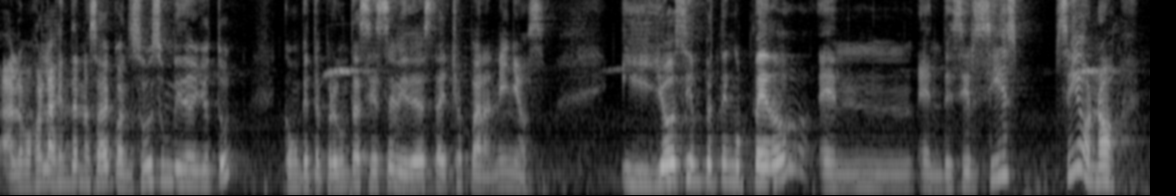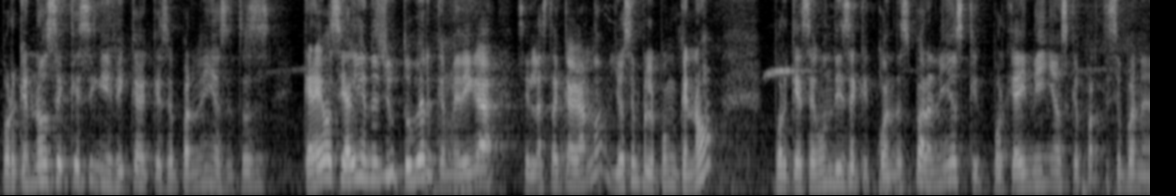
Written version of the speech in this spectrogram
a lo mejor la gente no sabe, cuando subes un video a YouTube, como que te preguntas si este video está hecho para niños. Y yo siempre tengo pedo en, en decir sí, es, sí o no, porque no sé qué significa que sea para niños. Entonces, creo si alguien es youtuber que me diga si la está cagando, yo siempre le pongo que no. Porque según dice que cuando es para niños, que porque hay niños que participan en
